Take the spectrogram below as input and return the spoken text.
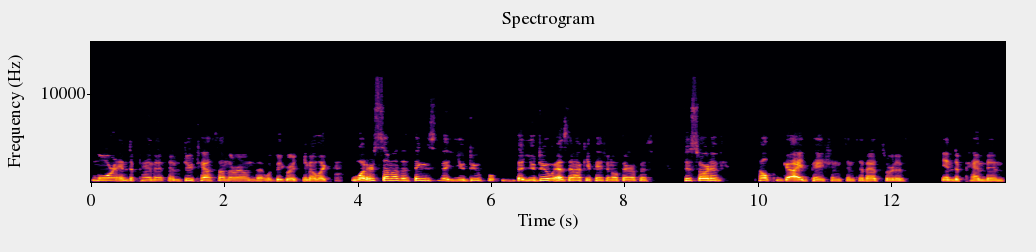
more independent and do tasks on their own, that would be great. You know, like what are some of the things that you do that you do as an occupational therapist to sort of help guide patients into that sort of independence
